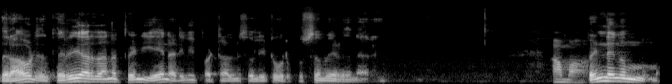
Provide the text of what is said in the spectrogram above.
திராவிட பெரியார் தானே பெண் ஏன் அடிமைப்பட்டாள்னு சொல்லிட்டு ஒரு புஸ்தகமே எழுதினாரு. ஆமா. பெண் எனும்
